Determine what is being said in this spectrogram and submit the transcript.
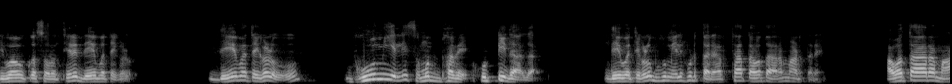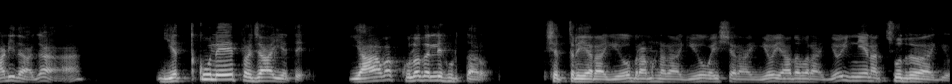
ದಿವೌಕಸರು ಅಂತ ಹೇಳಿ ದೇವತೆಗಳು. ದೇವತೆಗಳು ಭೂಮಿಯಲ್ಲಿ ಸಮುದ್ಭವೆ ಹುಟ್ಟಿದಾಗ, ದೇವತೆಗಳು ಭೂಮಿಯಲ್ಲಿ ಹುಡ್ತಾರೆ, ಅರ್ಥಾತ್ ಅವತಾರ ಮಾಡ್ತಾರೆ. ಅವತಾರ ಮಾಡಿದಾಗ ಯತ್ಕುಲೆ ಪ್ರಜಾಯತೆ. ಯಾವ ಕುಲದಲ್ಲಿ ಹುಡ್ತಾರೋ, ಕ್ಷತ್ರಿಯರಾಗಿಯೋ, ಬ್ರಾಹ್ಮಣರಾಗಿಯೋ, ವೈಶ್ಯರಾಗಿಯೋ, ಯಾದವರಾಗಿಯೋ, ಇನ್ನೇನ ಶೂದ್ರರಾಗಿಯೋ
